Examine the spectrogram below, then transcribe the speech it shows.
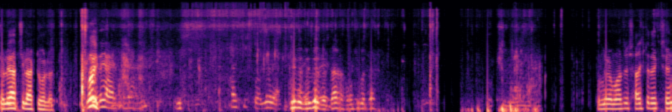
চলে যাচ্ছিল একটু হলে। আপনারা মাছের সাইজটা দেখছেন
